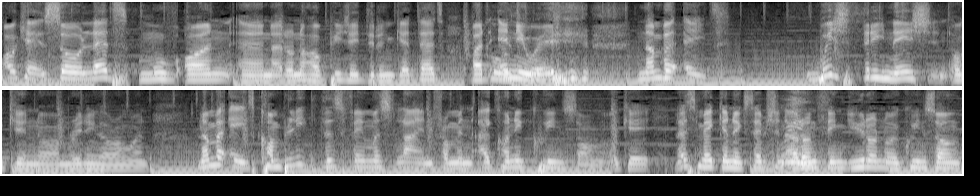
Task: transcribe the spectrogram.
Okay, so let's move on. And I don't know how PJ didn't get that, but Cool, anyway, number eight. Which three nation? Okay, no, I'm reading the wrong one. Number eight. Complete this famous line from an iconic Queen song. Okay, let's make an exception. I don't think you don't know a Queen song.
